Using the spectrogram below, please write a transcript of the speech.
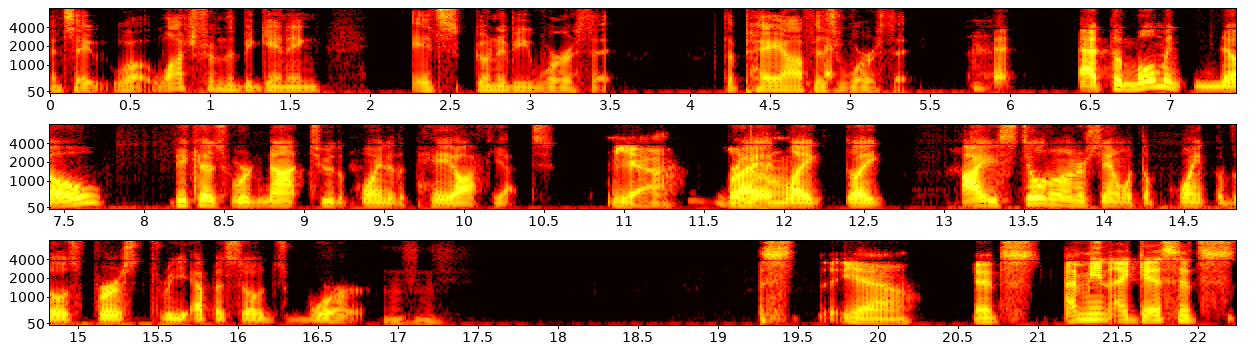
and say, well, watch from the beginning. It's going to be worth it. The payoff is worth it. At the moment, no, because we're not to the point of the payoff yet. Yeah. Right? know, Like, like I still don't understand what the point of those first three episodes were. hmm it's- yeah. It's I mean, I guess it's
